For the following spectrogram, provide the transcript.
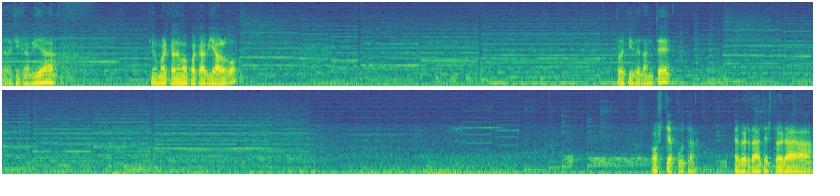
ver, aquí que había... Quiero marcar el mapa que había algo. Por aquí delante. Hostia puta. Es verdad, esto era...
